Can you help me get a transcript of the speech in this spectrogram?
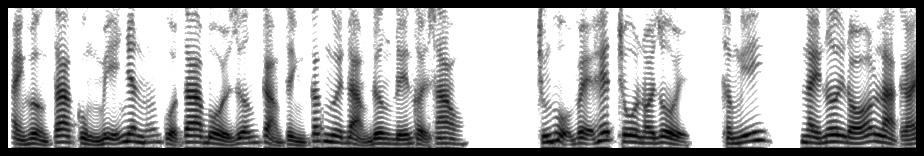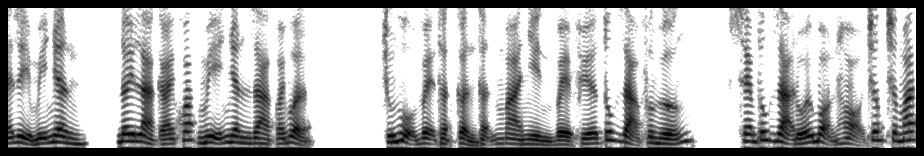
ảnh hưởng ta cùng mỹ nhân của ta bồi dưỡng cảm tình các ngươi đảm đương đến khởi sao. Chúng hộ vệ hết trô nói rồi, thầm nghĩ, này nơi đó là cái gì mỹ nhân, đây là cái khoác mỹ nhân ra quái vật. Chúng hộ vệ thật cẩn thận mà nhìn về phía túc giả phương hướng, xem túc giả đối bọn họ chớp chớp mắt,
